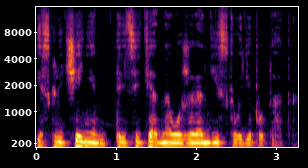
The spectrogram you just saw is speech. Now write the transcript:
исключением 31 жерандистского депутата.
